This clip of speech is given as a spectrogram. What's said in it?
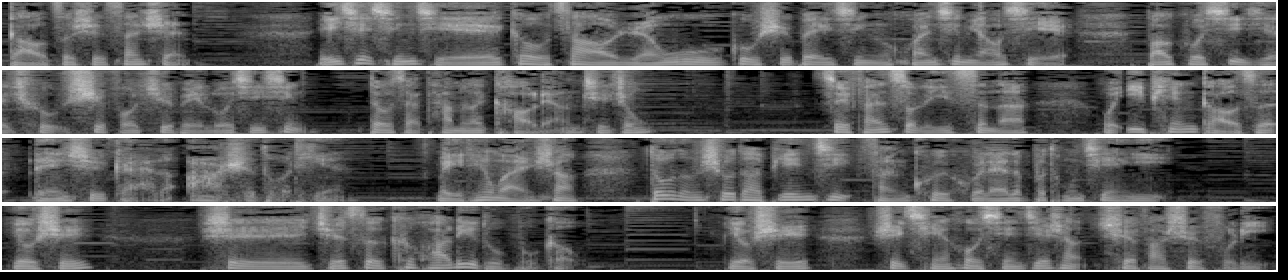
稿子是三审，一切情节构造、人物、故事背景、环境描写，包括细节处是否具备逻辑性。都在他们的考量之中。最繁琐的一次呢，我一篇稿子连续改了二十多天，每天晚上都能收到编辑反馈回来的不同建议。有时是角色刻画力度不够，有时是前后衔接上缺乏说服力，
